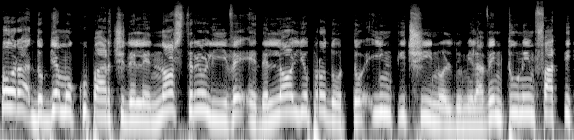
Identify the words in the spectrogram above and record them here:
Ora dobbiamo occuparci delle nostre olive e dell'olio prodotto in Ticino. Il 2021 infatti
